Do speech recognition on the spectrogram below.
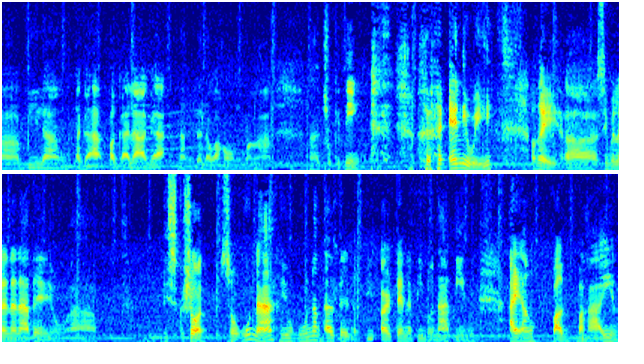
uh, bilang taga-pag-alaga ng dalawa kong mga uh, chukiting. anyway, okay, uh, simulan na natin yung uh, diskusyon. So, una, yung unang alternative, alternatibo natin ay ang pagpakain.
